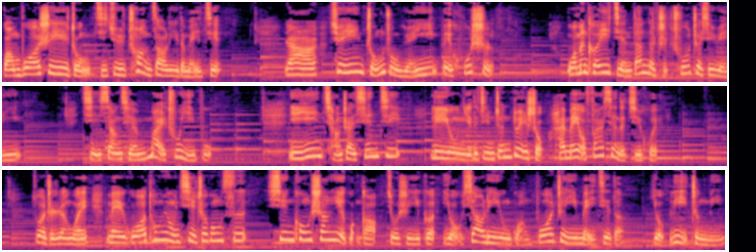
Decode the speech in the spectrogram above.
广播是一种极具创造力的媒介，然而却因种种原因被忽视了。我们可以简单的指出这些原因，请向前迈出一步。你应抢占先机，利用你的竞争对手还没有发现的机会。作者认为，美国通用汽车公司。星空商业广告就是一个有效利用广播这一媒介的有力证明。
